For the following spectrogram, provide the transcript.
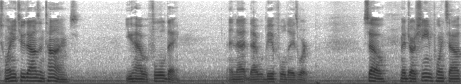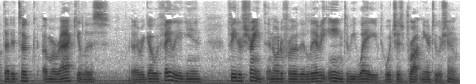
22,000 times, you have a full day. And that, that would be a full day's work. So, Midrashim points out that it took a miraculous there we go with Philly again. feat of strength in order for the Levi'im to be waved, which is brought near to Hashem.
